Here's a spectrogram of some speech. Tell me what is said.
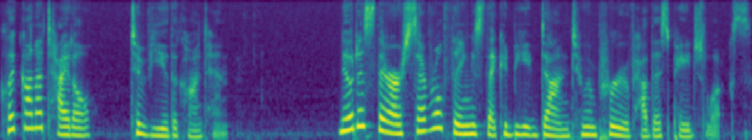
Click on a title to view the content. Notice there are several things that could be done to improve how this page looks.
